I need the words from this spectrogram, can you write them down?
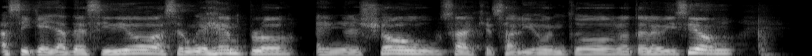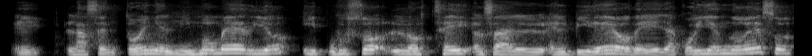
Así que ella decidió hacer un ejemplo en el show, ¿sabes? Que salió en toda la televisión. Eh, la sentó en el mismo medio y puso los o sea, el, el, video de ella cogiendo eso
